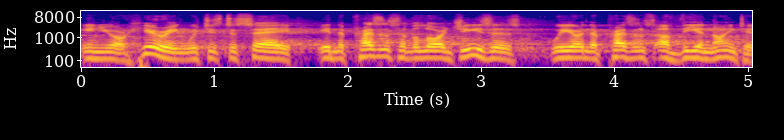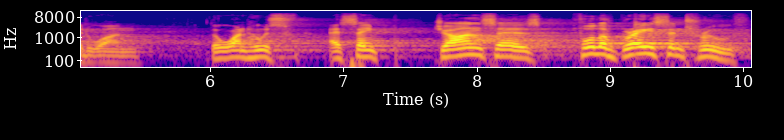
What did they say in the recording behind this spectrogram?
in your hearing, which is to say, in the presence of the Lord Jesus, we are in the presence of the Anointed One, the one who is, as St. John says, full of grace and truth.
